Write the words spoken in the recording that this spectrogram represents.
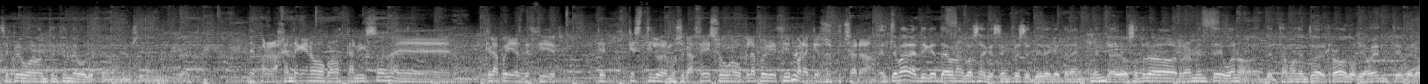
Siempre con la intención de evolucionar musicalmente. Eh, Para la gente que no conozca a Nixon, eh, ¿qué le podías decir? ¿Qué, qué estilo de música hacéis o, qué le podéis decir para que os escuchara? El tema de la etiqueta es una cosa que siempre se tiene que tener en cuenta. Nosotros realmente, bueno, estamos dentro del rock, obviamente, pero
